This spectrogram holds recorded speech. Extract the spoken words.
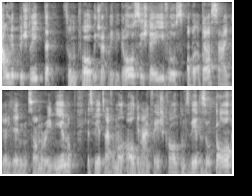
auch nicht bestritten, sondern die Frage ist ein bisschen, wie groß ist der Einfluss, aber das sagt ja in dem Summary niemand. Es wird einfach mal allgemein festgehalten und es wird so da,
